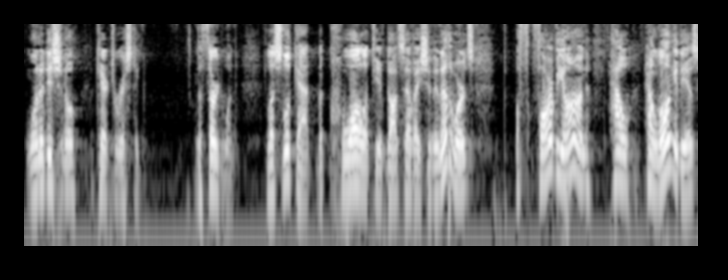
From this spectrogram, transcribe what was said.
One additional characteristic. The third one. Let's look at the quality of God's salvation. In other words, far beyond how, how long it is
